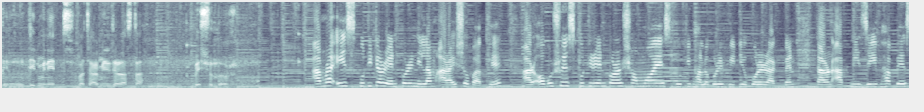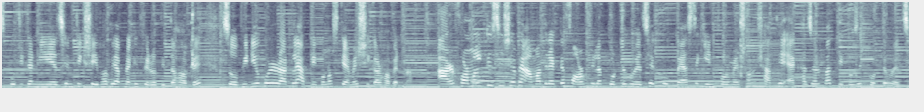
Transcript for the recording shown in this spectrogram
তিন তিন মিনিট বা চার মিনিটের রাস্তা। বেশ সুন্দর। আমরা এই স্কুটিটা রেন্ট করে নিলাম আড়াইশো বাথে আর অবশ্যই স্কুটি রেন্ট করার সময় স্কুটি ভালো করে ভিডিও করে রাখবেন। কারণ আপনি যেইভাবে স্কুটিটা নিয়েছেন, ঠিক সেইভাবে আপনাকে ফেরত দিতে হবে। সো ভিডিও করে রাখলে আপনি কোনো স্ক্যামের শিকার হবেন না। আর ফর্মালিটিস হিসেবে আমাদের একটা ফর্ম ফিল আপ করতে হয়েছে। খুব বেসিক ইনফরমেশন সাথে এক হাজার বাদ ডিপোজিট করতে হয়েছে।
